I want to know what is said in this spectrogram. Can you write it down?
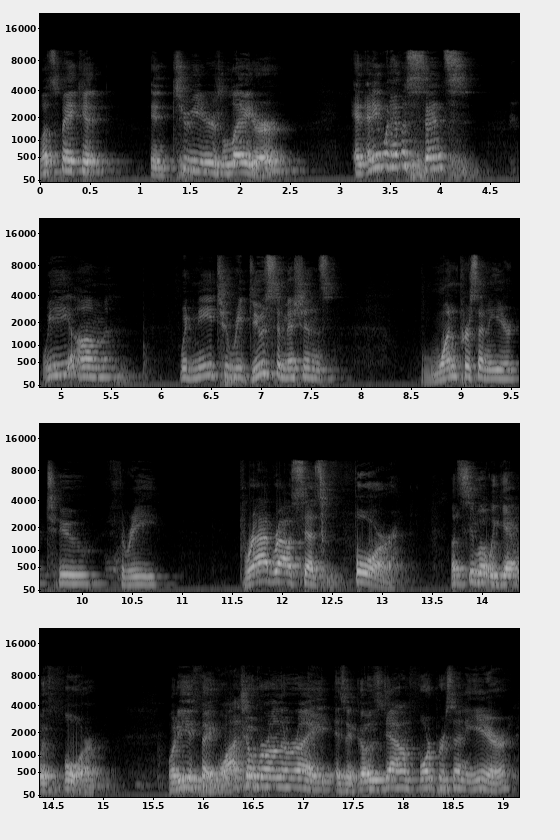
Let's make it in two years later. And anyone have a sense? We um, would need to reduce emissions 1% a year, two, three. Brad Rouse says four. Let's see what we get with four. What do you think? Watch over on the right as it goes down 4% a year.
